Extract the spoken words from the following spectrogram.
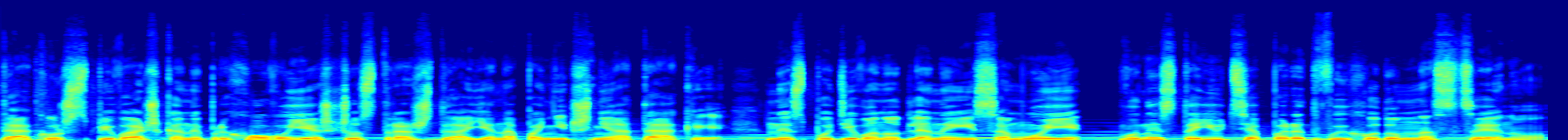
Також співачка не приховує, що страждає на панічні атаки. Несподівано для неї самої вони стаються перед виходом на сцену.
